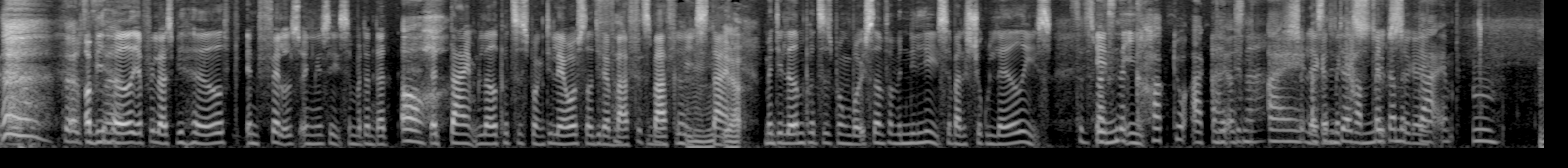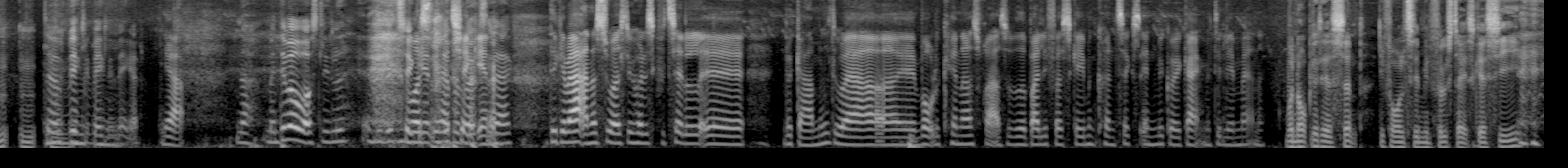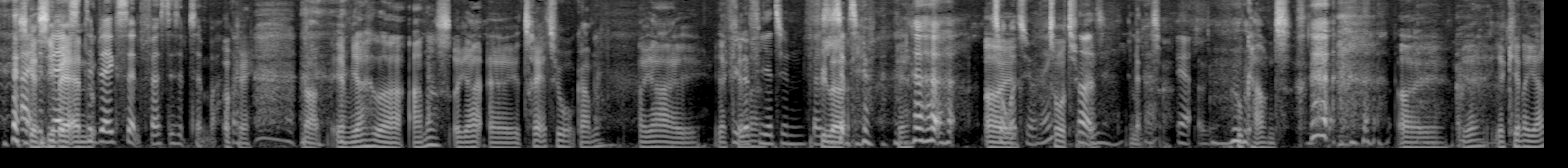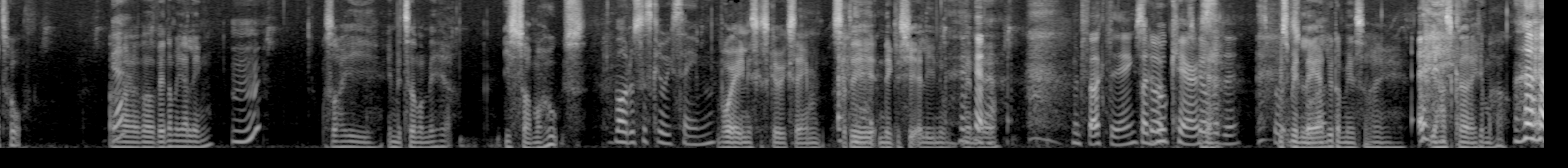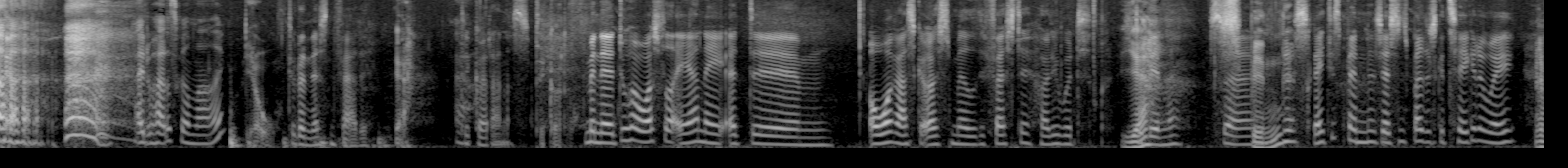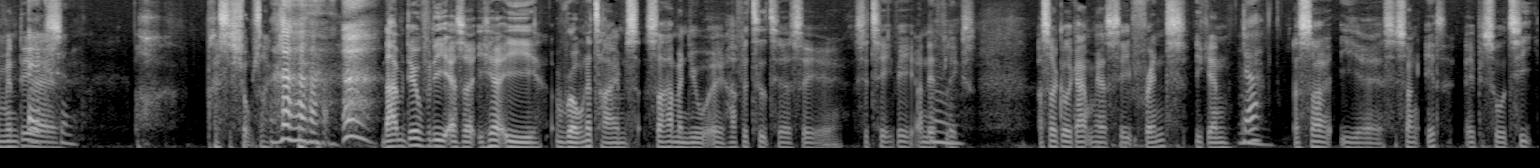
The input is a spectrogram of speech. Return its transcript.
Det er altid Og vi havde, jeg føler også, vi havde en fælles yndlingsis, som var den der. Åh, der Daim lavede på et tidspunkt. De laver stadig de der smager vaffelis Daim. ja. Men de lavede dem på et tidspunkt, hvor i stedet for vaniljeis, så var det chokoladeis. så det smager sådan lidt i- kokjo-agtigt, Ej, og sådan, ej, så og så lækkert de med der stykker med i. dej. Mm, Mm, mm, det var mm. virkelig, virkelig lækkert. Ja. Nå, men det var jo vores lille, lille check-in Vores her lille på check-in. Vokseværk. Det kan være, Anders, du også lige hurtigt skal fortælle, øh, hvor gammel du er, og øh, hvor du kender os fra, og så videre. Bare lige for at skabe en kontekst, inden vi går i gang med dilemmaerne. Hvornår bliver det her sendt i forhold til min fødselsdag? Skal jeg sige? Ej, Skal jeg det, sige, bliver hvad jeg ikke, det bliver ikke sendt 1. september. Okay. Nå, jamen, jeg hedder Anders, og jeg er 23 år gammel. Og jeg, øh, jeg Fylder kender... 24. 1. Fylder- september. Og, øh, 22, ikke? 22, Nå, ja. men altså, Ja, okay. who counts? og øh, ja, jeg kender jer to, og Ja. har været venner med jer længe. Mm, Og så har I inviteret mig med her i sommerhus, hvor du skal skrive eksamen. hvor jeg egentlig skal skrive eksamen. Så det negligerer jeg lige nu. Men øh, Men fuck det, ikke? But who cares? Skål for det. Skål, hvis min skål. lærer lytter med, så øh, jeg har skrevet rigtig meget. Ej, du har da skrevet meget, ikke? Jo, Du er da næsten færdig. Ja. Det er godt, Anders. det er godt. Men øh, du har jo også fået æren af at øh, overraske os med det første Hollywood-dilemma. Ja, Så, spændende. Det er rigtig spændende, så jeg synes bare, du skal take it away. Jamen, det er Action. præcisionsangst. Nej, men det er jo fordi, altså her i Rona Times, så har man jo øh, haft lidt tid til at se, øh, se tv og Netflix. Og så er jeg gået i gang med at se Friends igen. Ja. Og så i øh, sæson 1, episode 10,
